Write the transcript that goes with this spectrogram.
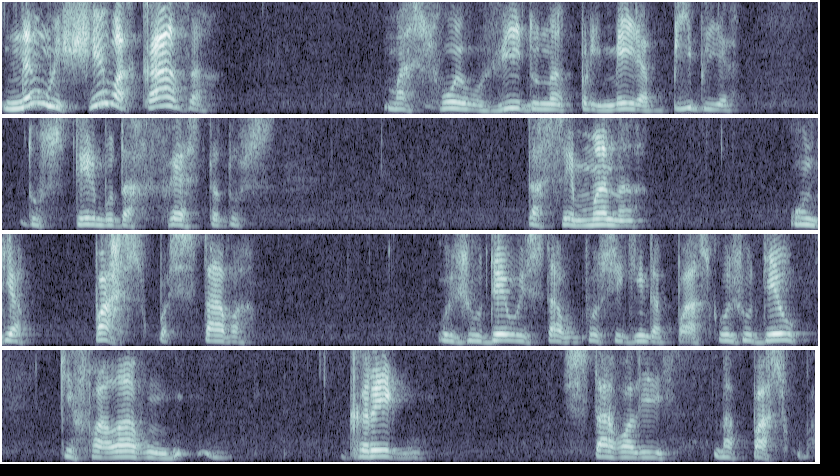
Não encheu a casa mas foi ouvido na primeira Bíblia dos termos da festa dos, da semana onde a Páscoa estava, os judeus estavam prosseguindo a Páscoa. Os judeus que falavam grego estavam ali na Páscoa.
